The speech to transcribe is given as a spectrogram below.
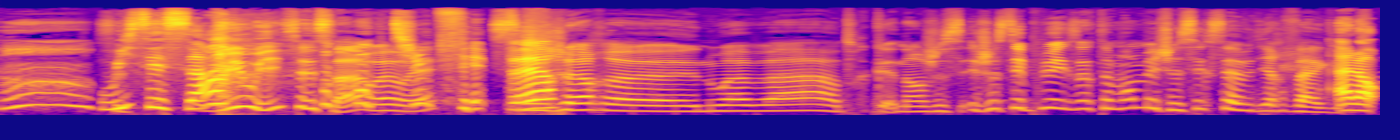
Oh, oui, c'est ça. Oui, oui, c'est ça. Ouais, tu ouais. me fais C'est peur. genre euh, Nuava, un truc. Non, je sais, je sais plus exactement, mais je sais que ça veut dire vague. Alors,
